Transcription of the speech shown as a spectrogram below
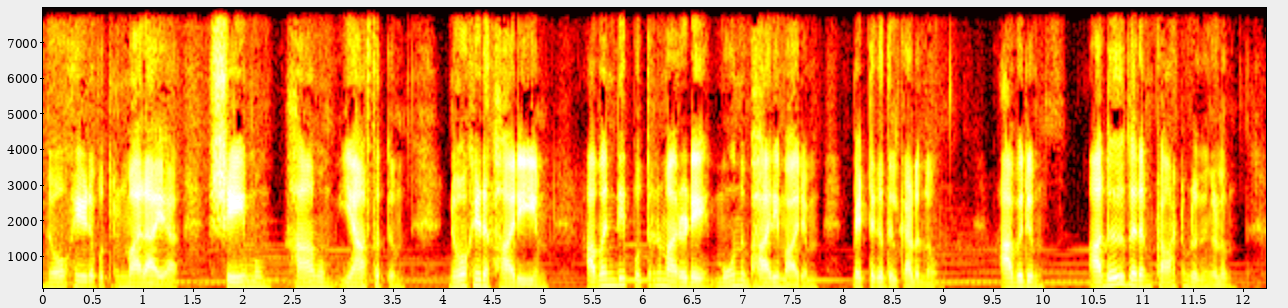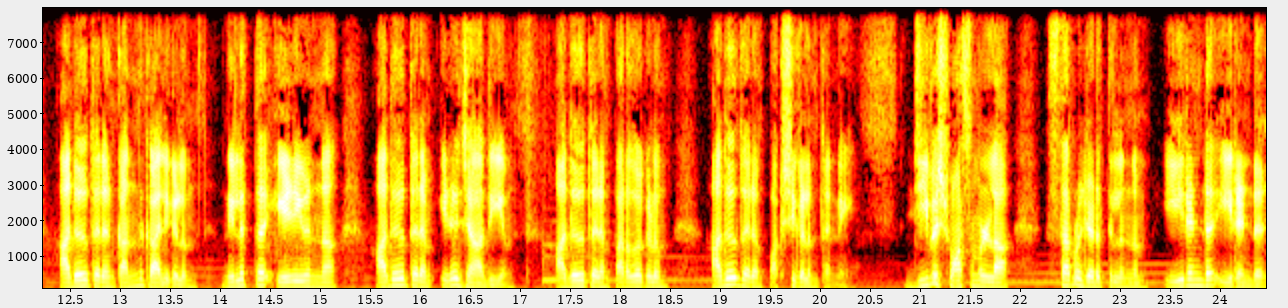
നോഹയുടെ പുത്രന്മാരായ ഷേമും ഹാമും യാഫത്തും നോഹയുടെ ഭാര്യയും അവന്റെ പുത്രന്മാരുടെ മൂന്ന് ഭാര്യമാരും പെട്ടകത്തിൽ കടന്നു. അവരും അതത് തരം കാട്ടുമൃഗങ്ങളും അതത് തരം കന്നുകാലികളും നിലത്ത് എഴിയുന്ന അതത് തരം ഇഴജാതിയും അതത് തരം പറവകളും അതത് തരം പക്ഷികളും തന്നെ. ജീവശ്വാസമുള്ള സർവജടത്തിൽ നിന്നും ഈരണ്ട് ഈരണ്ട്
